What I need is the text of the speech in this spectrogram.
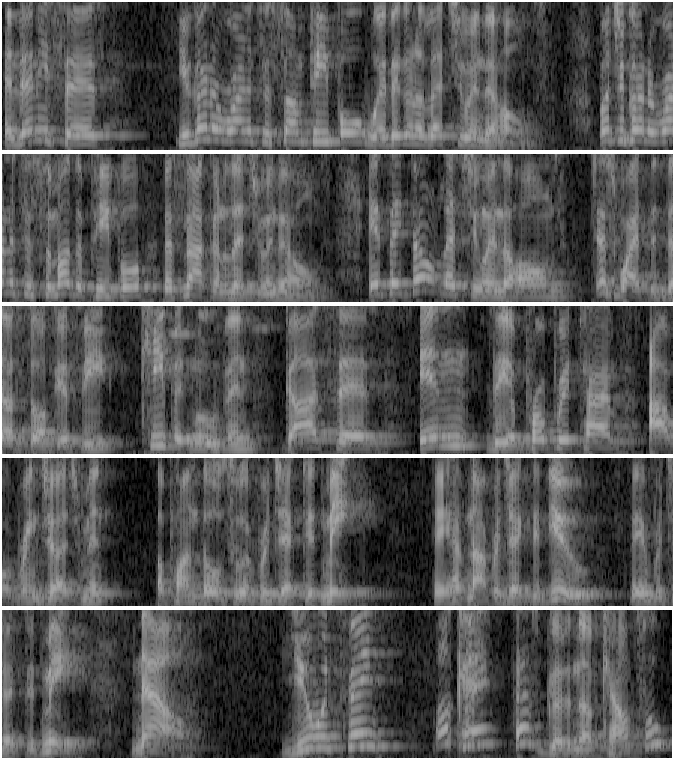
And then he says, You're going to run into some people where they're going to let you in their homes. But you're going to run into some other people that's not going to let you in their homes. If they don't let you in the homes, just wipe the dust off your feet. Keep it moving. God says, In the appropriate time, I will bring judgment upon those who have rejected me. They have not rejected you, they have rejected me. Now, you would think, okay, that's good enough counsel.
